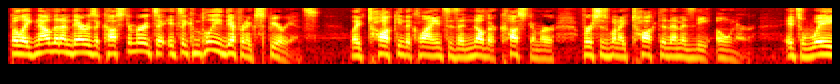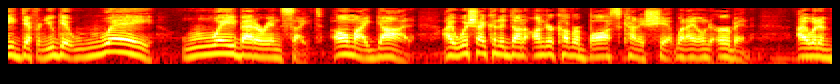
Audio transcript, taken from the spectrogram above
but like now that I'm there as a customer, it's a, it's a completely different experience. Like talking to clients as another customer versus when I talk to them as the owner. It's way different. You get way, way better insight. Oh my god. I wish I could have done undercover boss kind of shit when I owned Urban. I would have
